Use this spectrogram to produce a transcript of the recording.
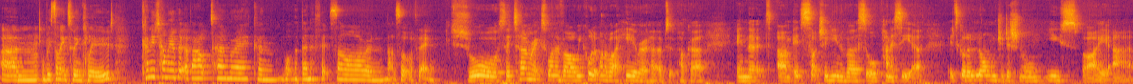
Um, it'll be something to include. Can you tell me a bit about turmeric and what the benefits are and that sort of thing? Sure. So turmeric's one of our, we call it one of our hero herbs at Pukka, in that um, it's such a universal panacea. It's got a long traditional use by uh,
